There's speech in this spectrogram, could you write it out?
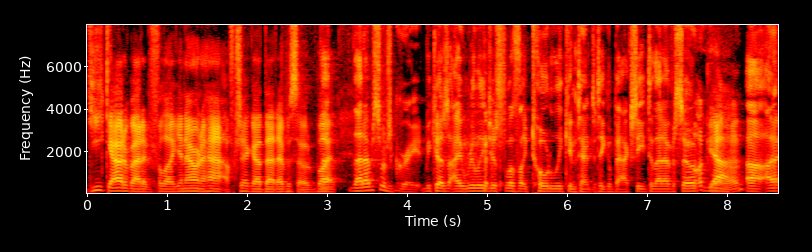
geek out about it for like an hour and a half, check out that episode. But that, that episode's great because I really just was like totally content to take a backseat to that episode. Fuck Yeah. yeah. Uh,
